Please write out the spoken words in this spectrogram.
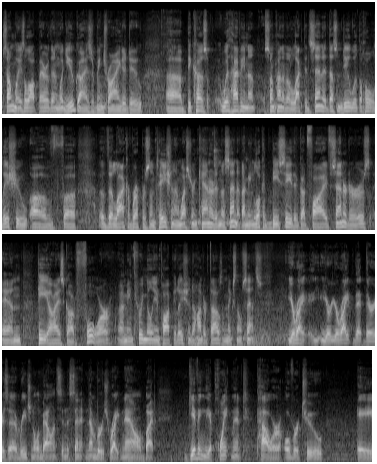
some ways a lot better than what you guys have been trying to do. Uh, because with having a, some kind of an elected Senate, doesn't deal with the whole issue of uh, the lack of representation in Western Canada in the Senate. I mean, look at BC. They've got five senators, and PEI's got four. I mean, three million population to 100,000 makes no sense. You're right. You're, you're right that there is a regional imbalance in the Senate numbers right now, but giving the appointment power over to a,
